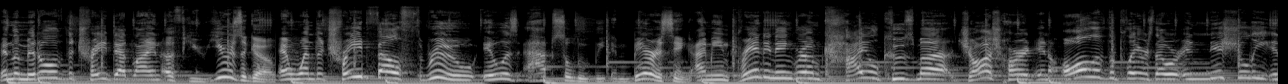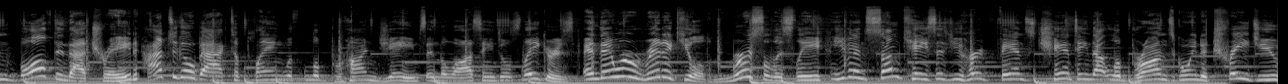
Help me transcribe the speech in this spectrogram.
in the middle of the trade deadline a few years ago. And when the trade fell through, it was absolutely embarrassing. I mean, Brandon Ingram, Kyle Kuzma, Josh Hart, and all of the players that were initially involved in that trade had to go back to playing with LeBron James in the Los Angeles Lakers. And they were ridiculed mercilessly. Even in some cases, you heard fans chanting that LeBron's going to trade you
